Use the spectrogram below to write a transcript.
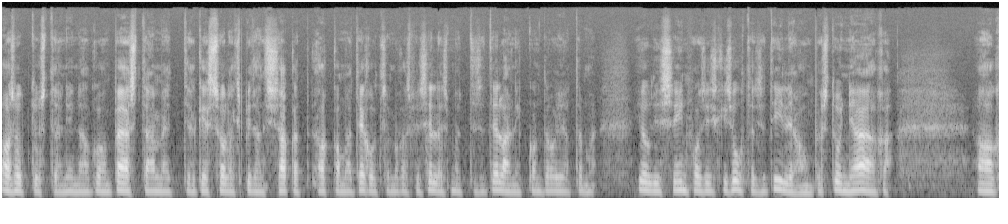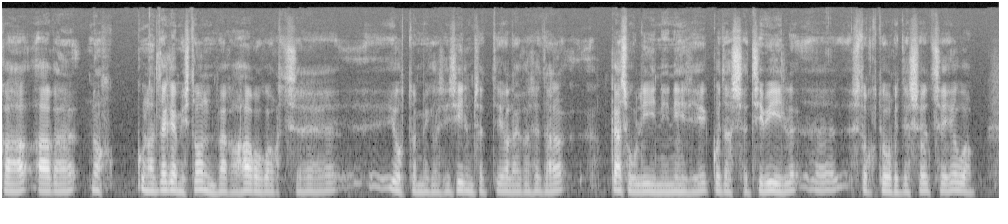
asutusteni nagu on päästeamet ja kes oleks pidanud siis hakata, hakkama tegutsema kasvõi selles mõttes, et elanikkonda hoiatama. jõudis see info siiski suhteliselt hilja, umbes tunni ajaga aga, aga noh, kuna tegemist on väga harukordse juhtumiga, siis ilmselt ei ole ka seda käsuliini niiviisi, kuidas see tsiviilstruktuuridesse üldse jõuab.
